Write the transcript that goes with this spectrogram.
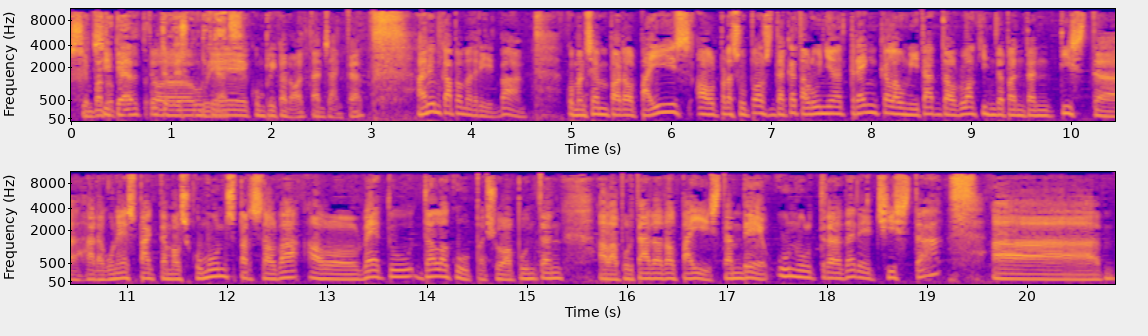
Si o perd, ho té eh, ho complicat. té complicadot, exacte. Anem cap a Madrid, va. Comencem per al país. El pressupost de Catalunya trenca la unitat del bloc independentista. Aragonès pacta amb els comuns per salvar el veto de la CUP. Això apunten a la portada del país. També un ultraderechista eh,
